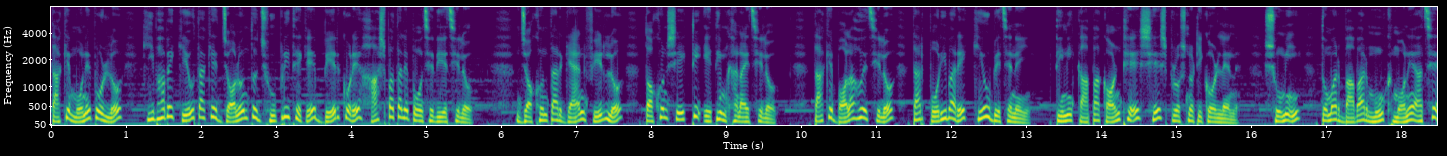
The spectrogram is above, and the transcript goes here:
তাকে মনে পড়ল কীভাবে কেউ তাকে জ্বলন্ত ঝুপড়ি থেকে বের করে হাসপাতালে পৌঁছে দিয়েছিল। যখন তার জ্ঞান ফিরল, তখন সে একটি এতিমখানায় ছিল। তাকে বলা হয়েছিল, তার পরিবারে কেউ বেঁচে নেই। তিনি কাপা কণ্ঠে শেষ প্রশ্নটি করলেন, সুমি, তোমার বাবার মুখ মনে আছে?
